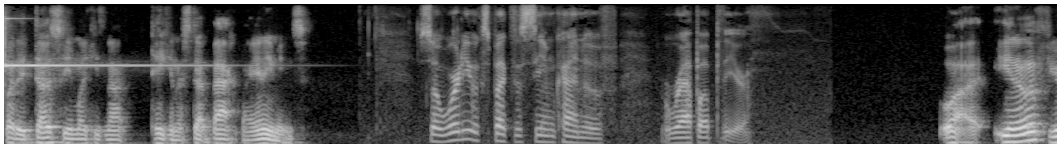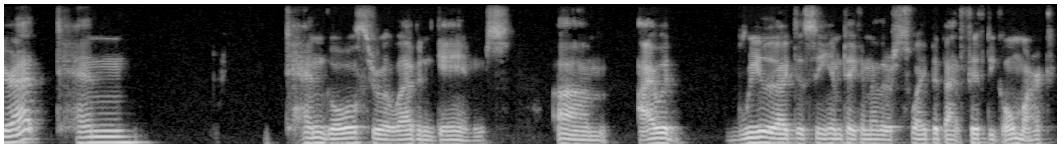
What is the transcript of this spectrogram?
but it does seem like he's not taking a step back by any means. So where do you expect to see him kind of wrap up the year? Well, you know, if you're at 10, 10 goals through 11 games, um, I would really like to see him take another swipe at that 50 goal mark.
